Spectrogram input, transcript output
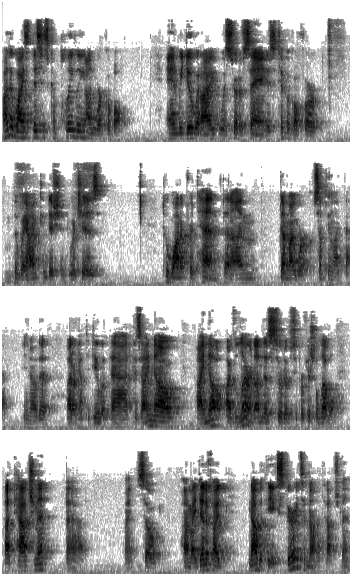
Otherwise, this is completely unworkable. And we do what I was sort of saying is typical for the way I'm conditioned, which is to want to pretend that I'm done my work or something like that. You know, that I don't have to deal with that because I know, I know, I've learned on this sort of superficial level. Attachment, bad. Right? So I'm identified not with the experience of non-attachment,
